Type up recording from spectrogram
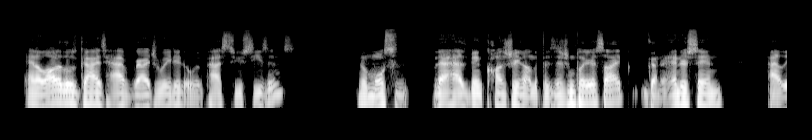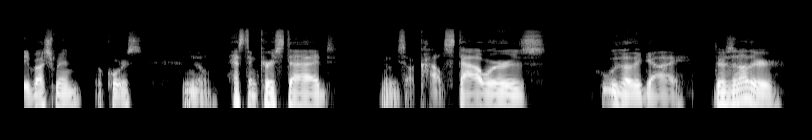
and a lot of those guys have graduated over the past two seasons. You know, most of that has been concentrated on the position player side. Gunnar Henderson, Adley Rutschman, of course, you know, Heston Kjerstad, you know, we saw Kyle Stowers. Who was the other guy? There's another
